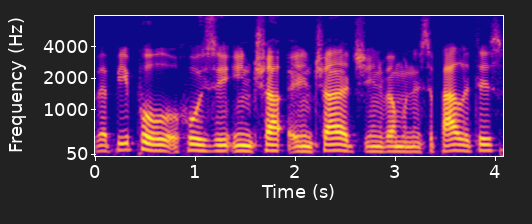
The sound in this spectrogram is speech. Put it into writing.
the people who is in, cha- in charge in the municipalities,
